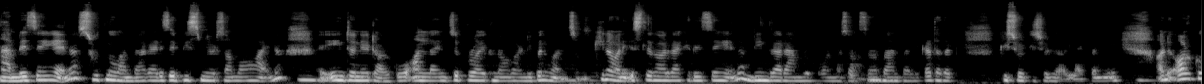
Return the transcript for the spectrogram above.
हामीले चाहिँ होइन सुत्नुभन्दा अगाडि चाहिँ बिस मिनटसम्म होइन इन्टरनेटहरूको अनलाइन चाहिँ प्रयोग नगर्ने पनि भन्छौँ। किनभने यसले गर्दाखेरि चाहिँ होइन निन्द्रा राम्रो पर्न सक्छ बालबालिका तथा किशोर किशोरीहरूलाई पनि। अनि अर्को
